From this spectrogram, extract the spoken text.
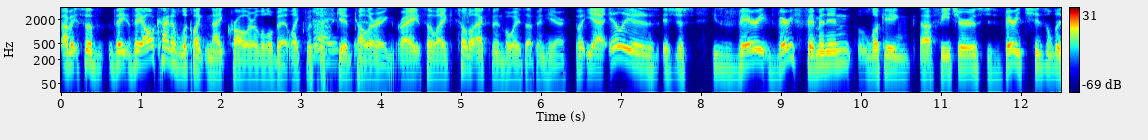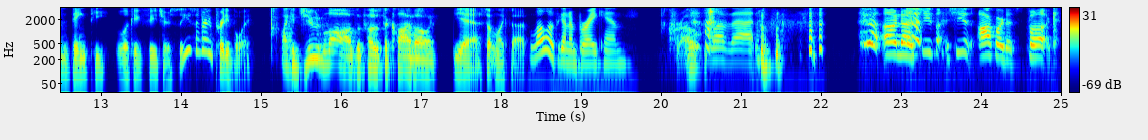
I mean, so they they all kind of look like Nightcrawler a little bit, like with the Nice, skid yeah. coloring, right? So like total X Men boys up in here. But yeah, Ilya is is just he's very very feminine looking uh, features, just very chiseled and dainty looking features. So he's a very pretty boy. like a Jude Law as opposed to Clive Owen. Yeah, something like that. Lola's gonna break him. Gross. Love that. Oh no, she's she is awkward as fuck.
